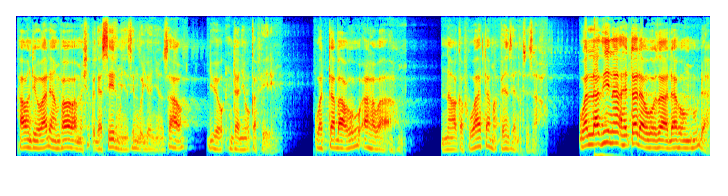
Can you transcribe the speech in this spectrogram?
Hao ndio wale ambao wameshapiga siri Mwenyezi Mungu juu ya nyoyo zao juu ndani ya ukafiri. Wattabau ahwaahum na wakafuata mapenzi ya nafsi zao. Walladhina ihtadaw zadahum huda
